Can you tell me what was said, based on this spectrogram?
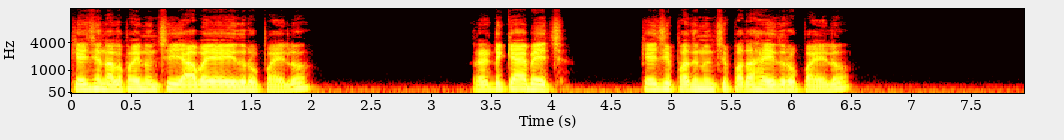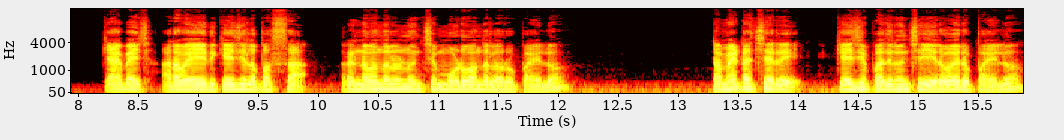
కేజీ నలభై నుంచి యాభై ఐదు రూపాయలు రెడ్ క్యాబేజ్ కేజీ పది నుంచి పదహైదు రూపాయలు క్యాబేజ్ అరవై ఐదు కేజీల బస్తా రెండు వందల నుంచి మూడు వందల రూపాయలు టమాటా చెర్రీ కేజీ పది నుంచి ఇరవై రూపాయలు.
